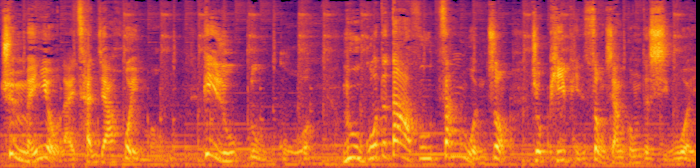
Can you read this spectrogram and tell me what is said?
却没有来参加会盟，譬如鲁国。鲁国的大夫张文仲就批评宋襄公的行为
